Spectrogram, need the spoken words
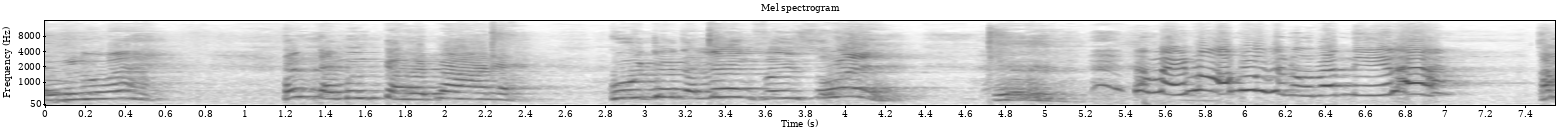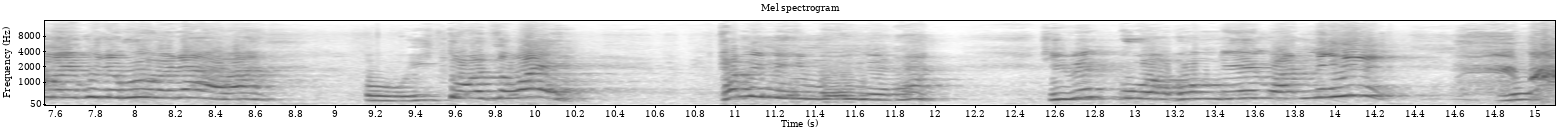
มึงรู้ไหมตั้งแต่มึงเกิดมาเนี่ย กูเจอแต่เรื่องซวยๆทำไมพ่อพูดกับหนูแบบนี้ล่ะทำไมกูจะพูดไม่ได้วะโอ้ยตัวสวย ถ้าไม่มีมึงอะนะ ชีวิตกูอะคงดีกว่านี้ได้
